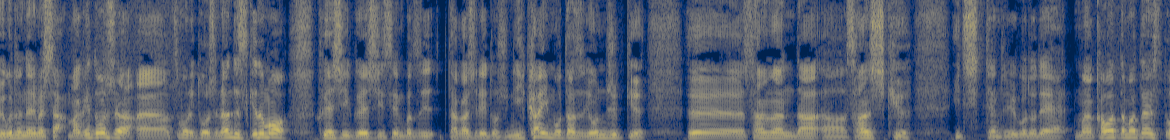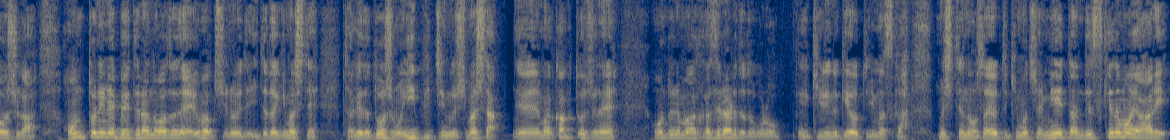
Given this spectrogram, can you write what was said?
いうことになりました。負け投手は、つもり投手なんですけども、悔しい悔しい先発、高橋礼投手2回持たず40球、えー、3安打、3四球、1失点ということで、まあ、変わった又吉投手が、本当にね、ベテランの技でうまくしのいでいただきまして、武田投手もいいピッチングしました。えー、まあ、各投手ね、本当に任せられたところを、え、切り抜けようと言いますか、無失点の抑えようという気持ちは見えたんですけども、やはり、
